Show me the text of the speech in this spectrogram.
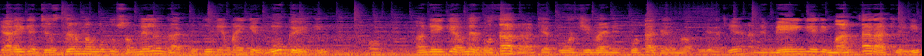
ત્યારે કે જસદણમાં મોટું સંમેલન રાખ્યું હતું એમાં કે હું ગઈ હતી. અને એ કે અમે રોતા હતા કે કુંવરજીભાઈ ને ખોટા જેલમાં પૂર્યા છે અને મેં એની માનતા રાખેલી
